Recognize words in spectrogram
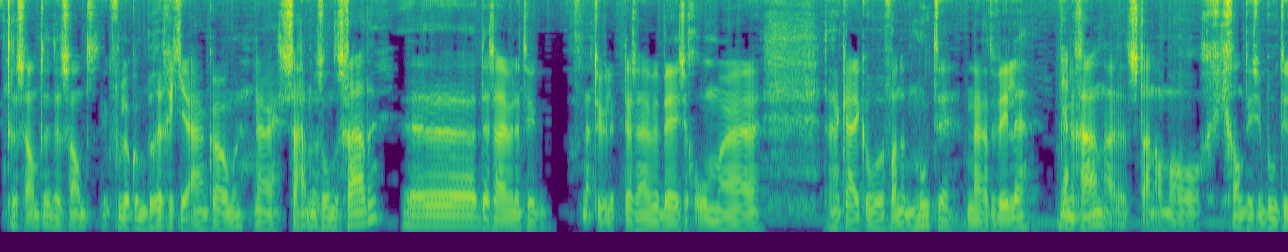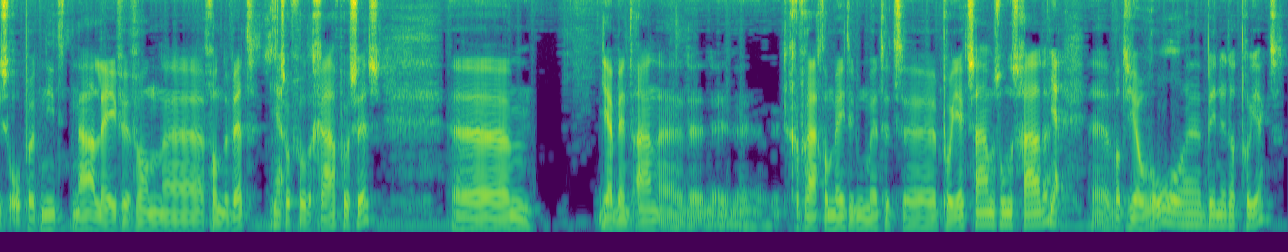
Interessant, interessant. Ik voel ook een bruggetje aankomen naar Samen zonder schade. daar zijn we natuurlijk... natuurlijk, daar zijn we bezig om te gaan kijken hoe we van het moeten naar het willen kunnen gaan. Nou, er staan allemaal gigantische boetes op het niet naleven van, uh, van de wet. Het ja. zorgvuldig graafproces. Um, jij bent aan, uh, de, de, gevraagd om mee te doen met het uh, project Samen zonder schade. Ja. wat is jouw rol binnen dat project?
